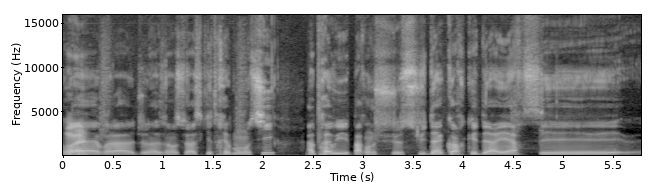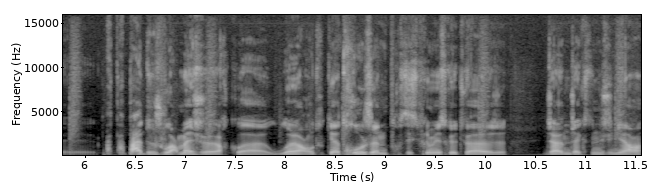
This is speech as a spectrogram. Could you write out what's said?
Ouais, Ouais. voilà, Jonas Valanciunas qui est très bon aussi. Après, oui, par contre, je suis d'accord que derrière, c'est. bah, T'as pas de joueur majeur, quoi. Ou alors, en tout cas, trop jeune pour s'exprimer. Parce que tu vois, Jaren Jackson Jr.,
